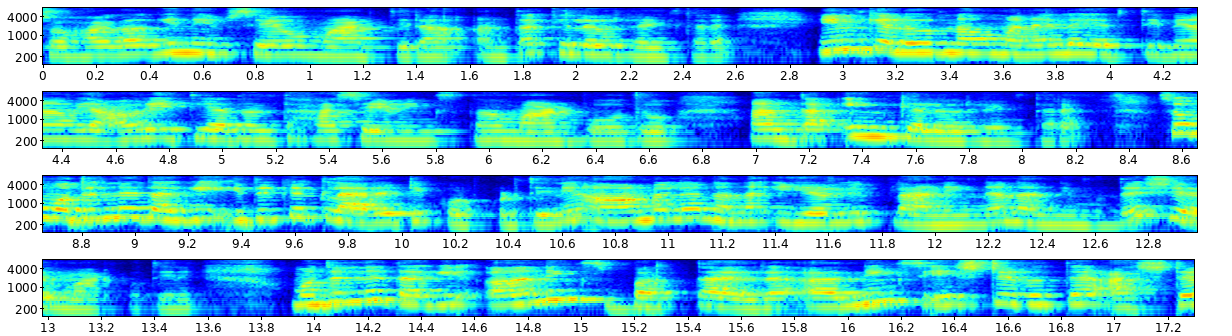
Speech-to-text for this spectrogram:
ಸೊ ಹಾಗಾಗಿ ನೀವು ಸೇವ್ ಮಾಡ್ತೀರಾ ಅಂತ ಕೆಲವ್ರು ಹೇಳ್ತಾರೆ. ಇನ್ ಕೆಲವ್ರು ನಾವು ಮನೇಲೇ ಇರ್ತೀವಿ, ನಾವು ಯಾವ ರೀತಿಯಾದಂತಹ ಸೇವಿಂಗ್ಸ್ನ ಮಾಡ್ಬೋದು ಅಂತ ಇನ್ ಕೆಲವ್ರು ಹೇಳ್ತಾರೆ. ಸೊ ಮೊದಲನೇದಾಗಿ ಇದಕ್ಕೆ ಕ್ಲಾರಿಟಿ ಕೊಟ್ಬಿಡ್ತೀನಿ. ಆಮೇಲೆ ನನ್ನ ಇಯರ್ಲಿ ಪ್ಲಾನಿಂಗ್ನ ನಾನು ನಿಮ್ಮ ಮುಂದೆ ಶೇರ್ ಮಾಡ್ಕೋತೀನಿ. ಮೊದಲನೇದಾಗಿ ಅರ್ನಿಂಗ್ಸ್ ಬರ್ತಾ ಇದ್ರೆ ಅರ್ನಿಂಗ್ಸ್ ಎಷ್ಟಿರುತ್ತೆ ಅಷ್ಟೇ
